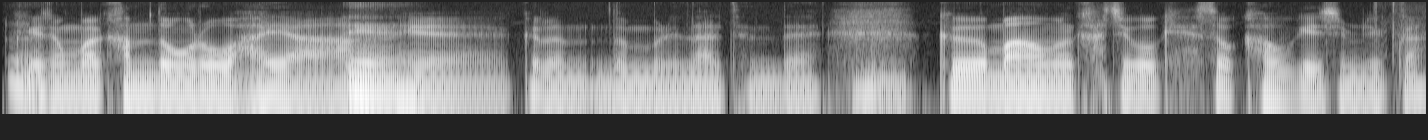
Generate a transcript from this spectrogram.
그게 정말 감동으로 와야 예. 예, 그런 눈물이 날 텐데 음. 그 마음을 가지고 계속 가고 계십니까?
